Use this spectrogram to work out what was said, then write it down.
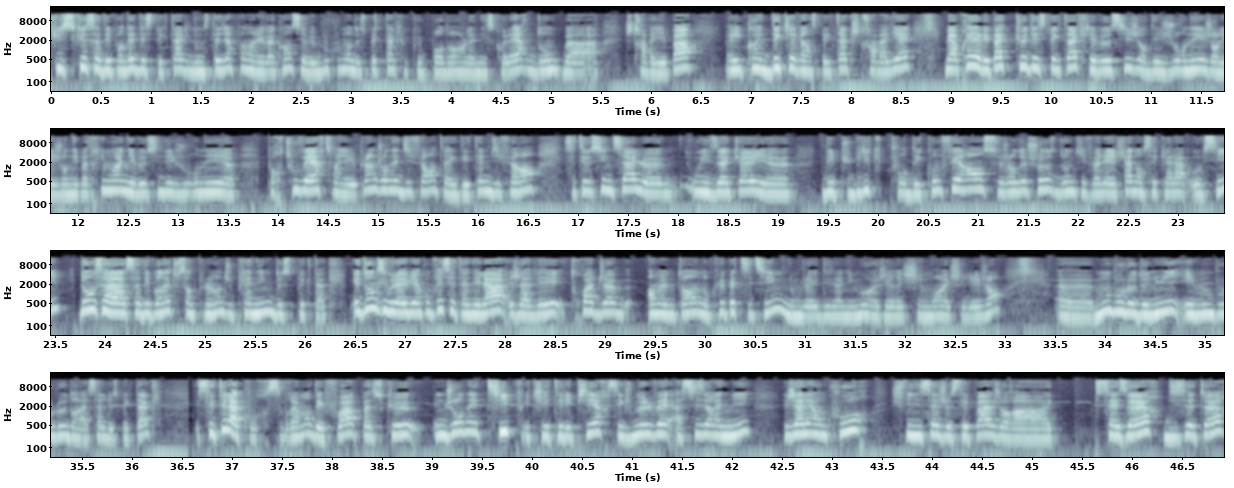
puisque ça dépendait des spectacles. Donc c'est-à-dire pendant les vacances, il y avait beaucoup moins de spectacles que pendant l'année scolaire, donc bah je travaillais pas. Et quand, dès qu'il y avait un spectacle, je travaillais. Mais après, il n'y avait pas que des spectacles, il y avait aussi genre des journées, genre les journées patrimoine, il y avait aussi des journées euh, portes ouvertes, enfin il y avait plein de journées différentes avec des thèmes différents. C'était aussi une salle euh, où ils accueillent euh, des publics pour des conférences, ce genre de choses, donc il fallait être là dans ces cas-là aussi. Donc ça, ça dépendait tout simplement du planning de spectacle. Et donc si vous l'avez bien compris, cette année-là, j'avais trois jobs en même temps, donc le pet sitting, donc j'avais des animaux à gérer chez moi et chez les gens. Euh, mon boulot de nuit et mon boulot dans la salle de spectacle. C'était la course, vraiment des fois, parce que une journée type, et qui était les pires, c'est que je me levais à 6h30, j'allais en cours, je finissais, je sais pas, genre à 16h, 17h,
